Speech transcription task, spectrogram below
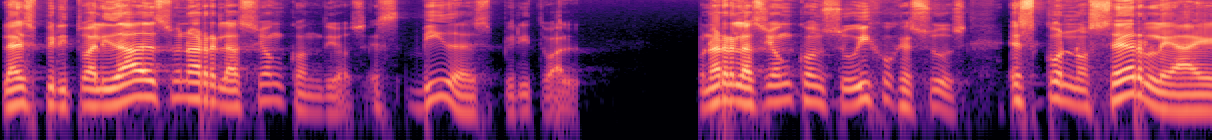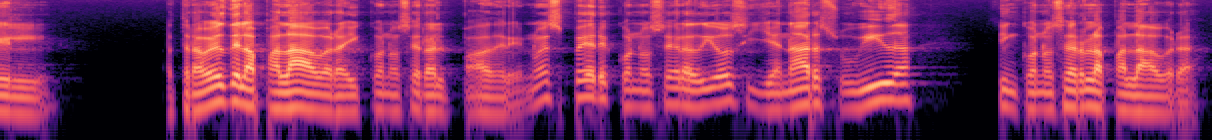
La espiritualidad es una relación con Dios, es vida espiritual. Una relación con su Hijo Jesús, es conocerle a Él a través de la palabra y conocer al Padre. No espere conocer a Dios y llenar su vida sin conocer la palabra.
